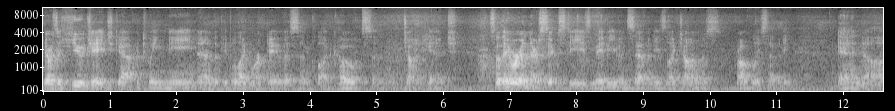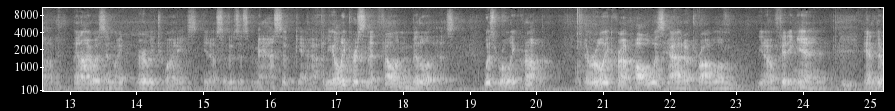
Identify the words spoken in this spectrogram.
there was a huge age gap between me and the people like Marc Davis and Claude Coats and John Hench. So they were in their 60s, maybe even 70s, like John was probably 70. And, um, and I was in my early 20s, you know, so there was this massive gap. And the only person that fell in the middle of this was Rolly Crump. And Rolly Crump always had a problem, you know, fitting in. And the,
